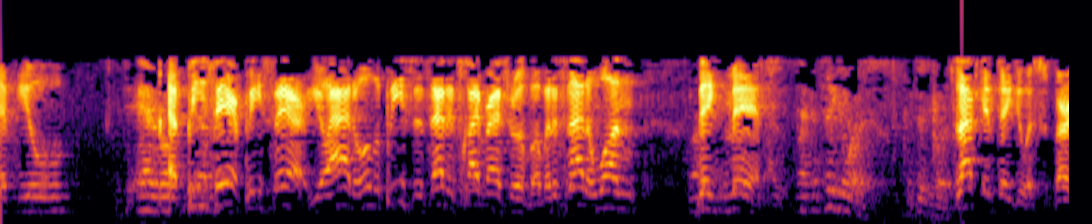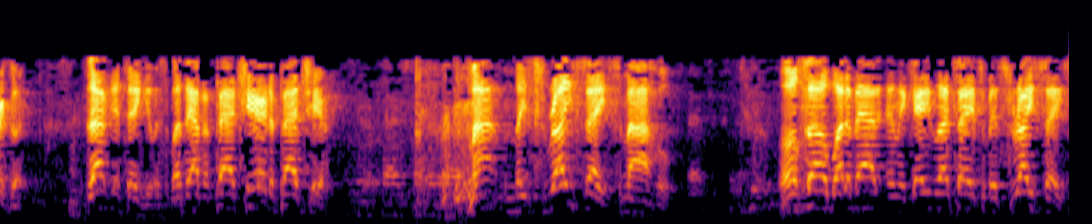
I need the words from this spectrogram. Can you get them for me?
if you a piece here, piece there. You add all the pieces, then it's chayvras ruba, but it's not a one big mass. It's not contiguous. Very good. It's not contiguous, but they have a patch here and a patch here. Ma misraises mahu. Also, what about in the case? Let's say it's misraises.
